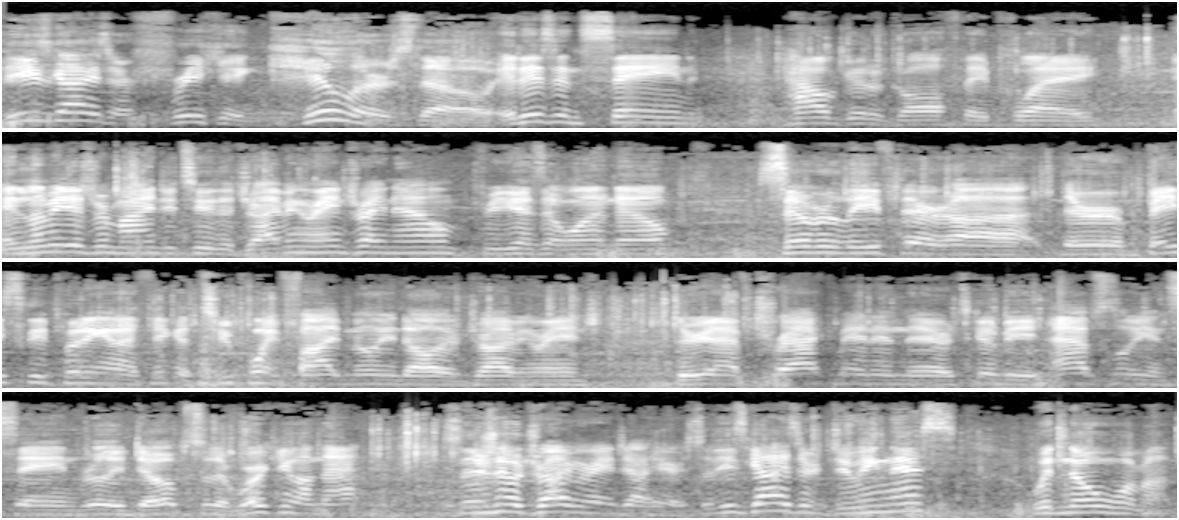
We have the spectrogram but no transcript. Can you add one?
These guys are freaking killers, though. It is insane how good a golf they play. And let me just remind you too, the driving range right now, for you guys that want to know, Silverleaf, they're uh, they're basically putting in, I think, a 2.5 million dollar driving range. They're gonna have TrackMan in there. It's gonna be absolutely insane, really dope. So they're working on that. So there's no driving range out here. So these guys are doing this with no warm up.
